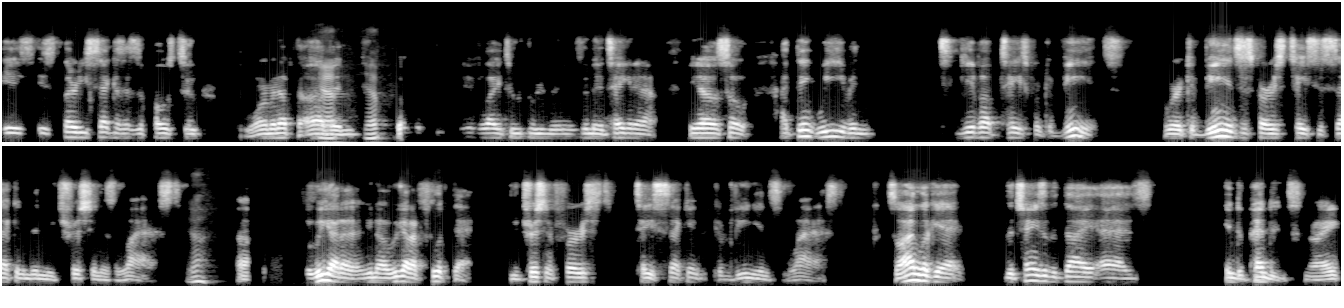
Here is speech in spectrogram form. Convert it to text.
is is 30 seconds as opposed to warming up the oven. Yep. For like two, three minutes and then taking it out. You know, so I think we even give up taste for convenience, where convenience is first, taste is second, and then nutrition is last. Yeah. Uh, so we gotta, you know, we gotta flip that. Nutrition first, taste second, convenience last. So I look at the change of the diet as independence, right?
